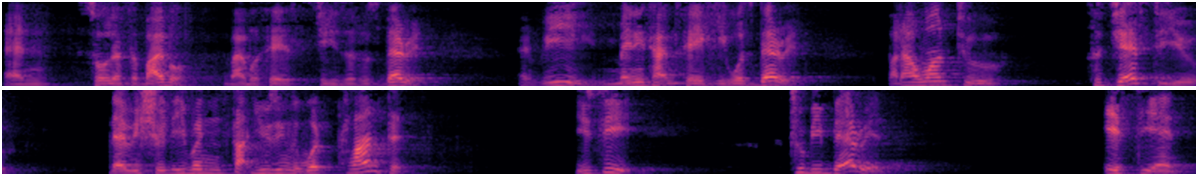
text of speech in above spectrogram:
and so does the Bible. The Bible says Jesus was buried. And we many times say he was buried. But I want to suggest to you that we should even start using the word planted. You see, to be buried is the end.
